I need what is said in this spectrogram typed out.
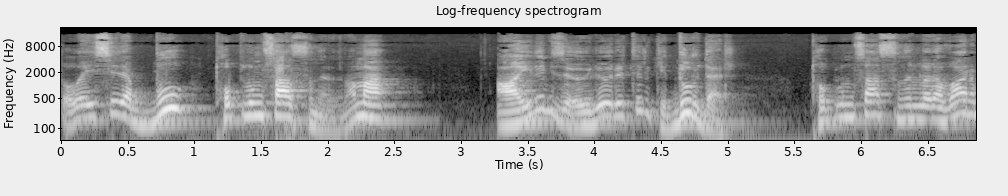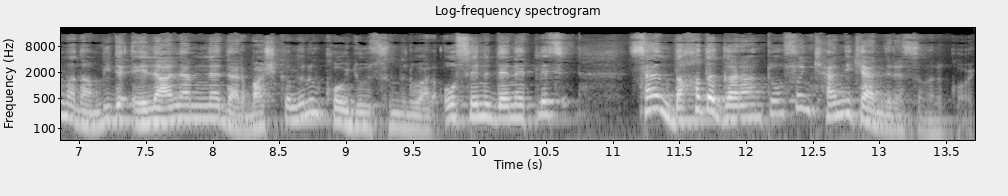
Dolayısıyla bu toplumsal sınırdır ama aile bize öyle öğretir ki dur der. Toplumsal sınırlara varmadan bir de el alem ne der? Başkalarının koyduğu sınır var. O seni denetlesin. Sen daha da garanti olsun kendi kendine sınırı koy.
